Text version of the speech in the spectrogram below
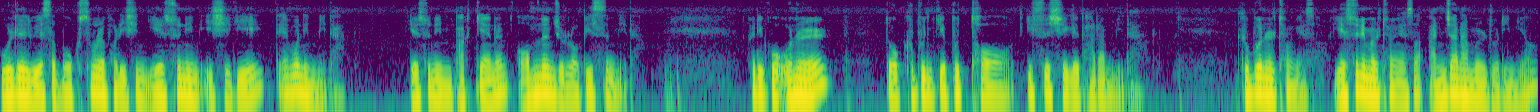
우리를 위해서 목숨을 버리신 예수님이시기 때문입니다. 예수님 밖에는 없는 줄로 믿습니다. 그리고 오늘 또 그분께 붙어 있으시길 바랍니다. 그분을 통해서 예수님을 통해서 안전함을 누리며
